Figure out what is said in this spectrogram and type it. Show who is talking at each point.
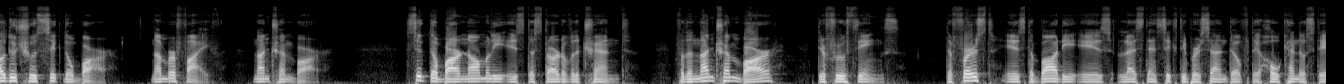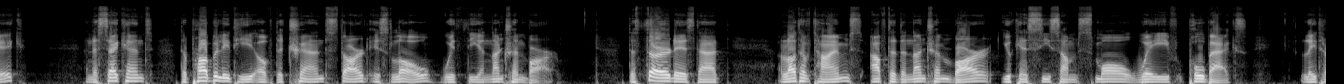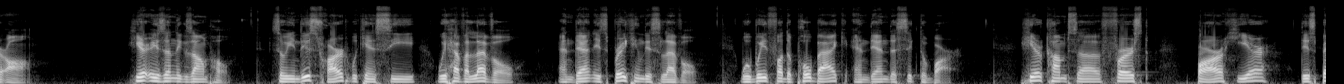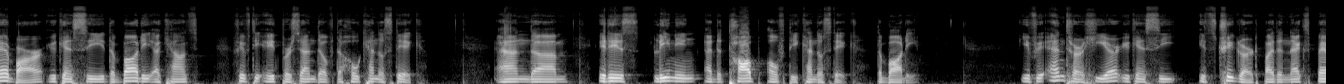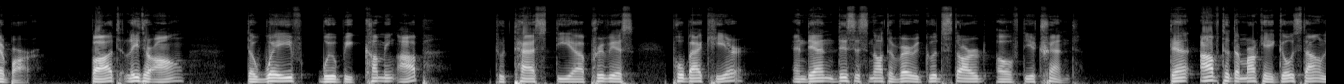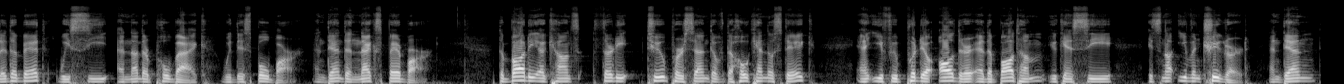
Speaker 1: How to choose signal bar. Number 5. Non-trend bar. Signal bar normally is the start of the trend. For the non-trend bar, there are few things. The first is the body is less than 60% of the whole candlestick. And the second, the probability of the trend start is low with the non-trend bar. The third is that a lot of times after the non-trend bar, you can see some small wave pullbacks later on. Here is an example. So in this chart, we can see we have a level and then it's breaking this level. We wait for the pullback and then the signal bar. Here comes a first bar here, this bear bar. You can see the body accounts 58% of the whole candlestick. And um, it is leaning at the top of the candlestick, the body. If you enter here, you can see it's triggered by the next bear bar. But later on, the wave will be coming up to test the uh, previous pullback here and then this is not a very good start of the trend. Then after the market goes down a little bit, we see another pullback with this bull bar and then the next bear bar. The body accounts 32% of the whole candlestick and if you put your order at the bottom, you can see it's not even triggered and then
